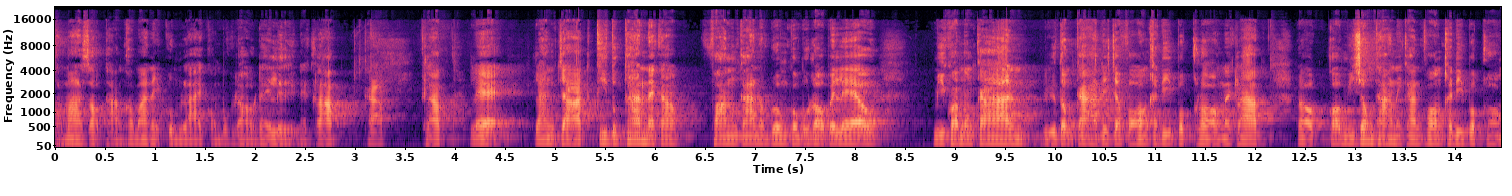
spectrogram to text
สามารถสอบถามเข้ามาในกลุ่มไลน์ของพวกเราได้เลยนะครับ ครับครับ และหลังจากที่ทุกท่านนะครับ ฟังการอบรมของพวกเราไปแล้ว มีความต้องการหรือต้องการที่จะฟ้องคดีปกครองนะครับ เราก็มีช่องทางในการฟ้องคดีปกครอง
